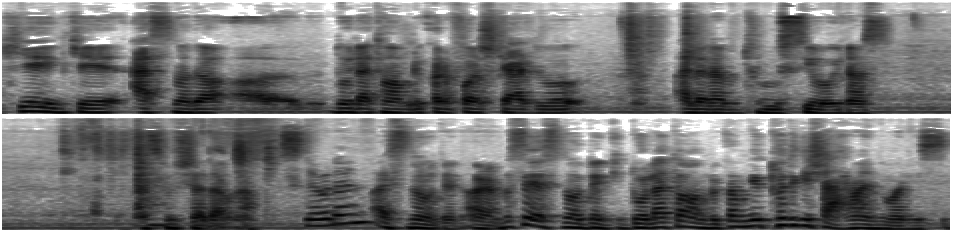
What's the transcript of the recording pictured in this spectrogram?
کیه این که اسناد دولت آمریکا رو فاش کرد و الان هم تو روسیه و ایناست. اسمش شدم. اسنودن اسنودن آره مثل اسنودن که دولت آمریکا میگه تو دیگه شهروند ما نیستی.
